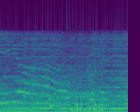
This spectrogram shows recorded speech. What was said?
be your.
